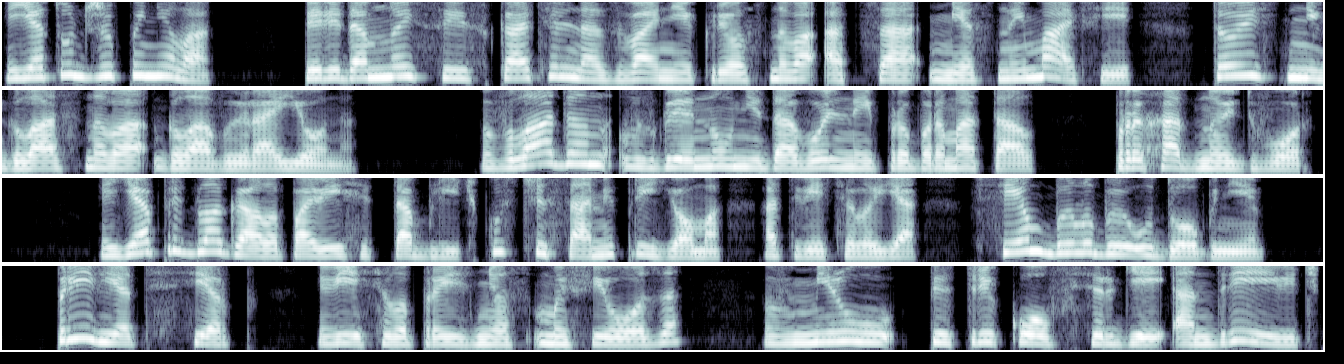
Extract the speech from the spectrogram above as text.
я тут же поняла — Передо мной соискатель названия крестного отца местной мафии, то есть негласного главы района. Владан взглянул недовольно и пробормотал. «Проходной двор». «Я предлагала повесить табличку с часами приема», — ответила я. «Всем было бы удобнее». «Привет, серп», — весело произнес мафиоза. В миру Петряков Сергей Андреевич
